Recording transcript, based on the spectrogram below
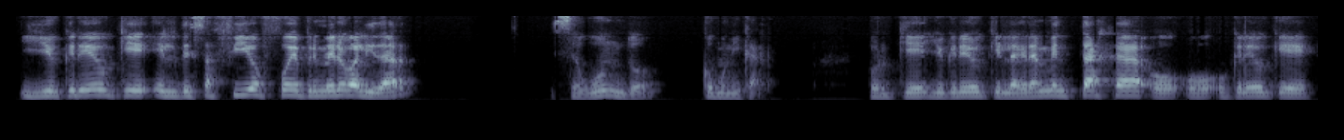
Y yo creo que el desafío fue primero validar, segundo, comunicar. Porque yo creo que la gran ventaja o creo que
